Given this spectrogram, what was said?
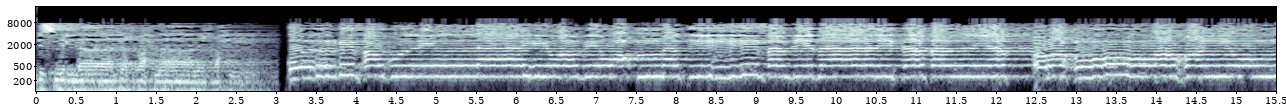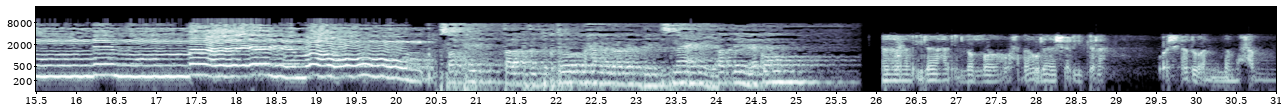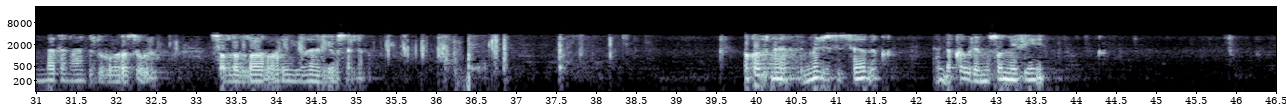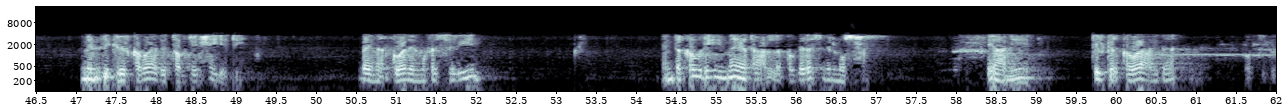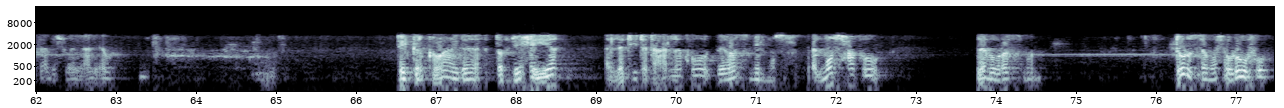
بسم الله الرحمن الرحيم. قل بفضل الله وبرحمته فبذلك فليفرحوا وخير مما يجمعون. صفحة طلبة الدكتور محمد رجب بن إسماعيل يقدم لكم. لا إله إلا الله وحده لا شريك له. وأشهد أن محمدا عبده ورسوله صلى الله عليه وآله وسلم. وقفنا في المجلس السابق عند قول المصنف من ذكر القواعد الترجيحية بين أقوال المفسرين عند قوله ما يتعلق برسم المصحف يعني تلك القواعد. وقت أول تلك القواعد الترجيحية التي تتعلق برسم المصحف. المصحف له رسم ترسم حروفه.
